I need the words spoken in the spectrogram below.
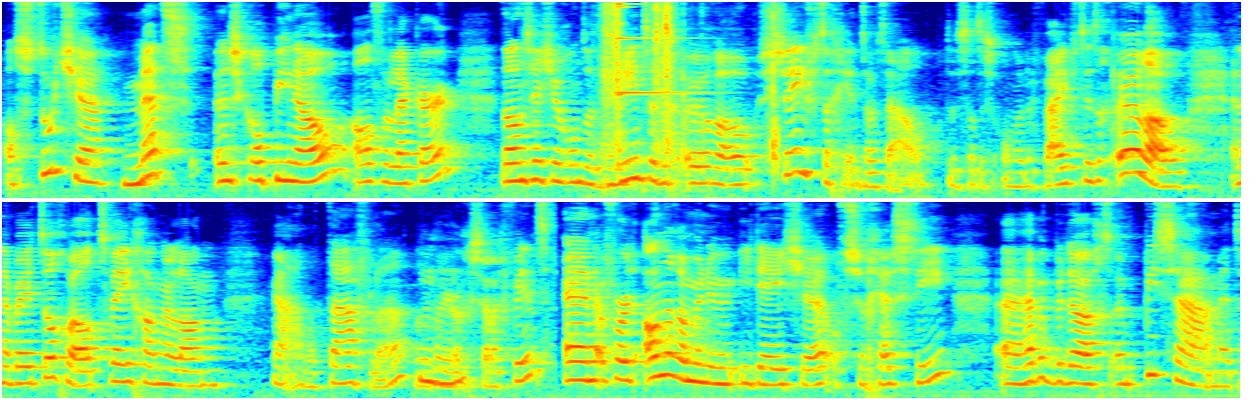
als toetje met een scalpino, altijd lekker. Dan zit je rond de 23,70 euro in totaal. Dus dat is onder de 25 euro. En dan ben je toch wel twee gangen lang ja, aan het tafelen. Wat ik wel heel mhm. gezellig vind. En voor het andere menu ideetje of suggestie. Uh, heb ik bedacht een pizza met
